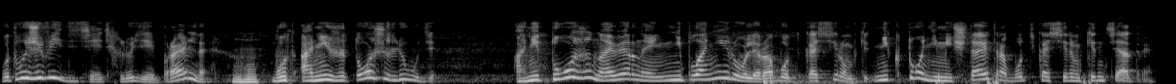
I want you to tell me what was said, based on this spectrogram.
Вот вы же видите этих людей, правильно? Мгм. Вот они же тоже люди. Они тоже, наверное, не планировали работать кассиром в кинотеатре. Никто не мечтает работать кассиром в кинотеатре.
